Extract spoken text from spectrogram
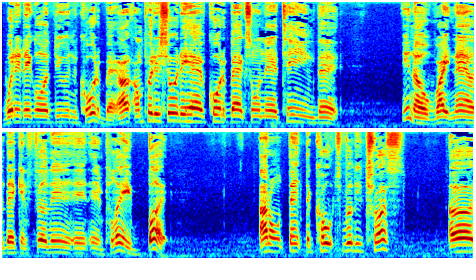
what are they going to do in the quarterback? I, am pretty sure they have quarterbacks on their team that, you know, right now that can fill in and, and play. But I don't think the coach really trusts uh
